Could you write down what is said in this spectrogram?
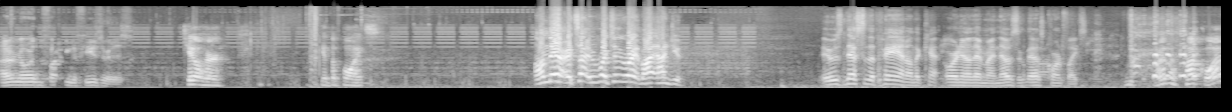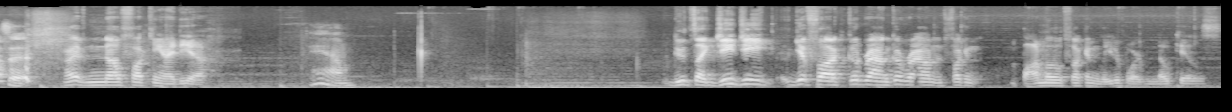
I don't know where the fucking defuser is. Kill her. Get the points. on there. It's right to your right, behind you. It was next to the pan on the ca- or no, never mind. That was that was cornflakes. Where the fuck was it? I have no fucking idea. Damn. Dude's like, GG, get fucked, good round, good round, and fucking bottom of the fucking leaderboard, no kills.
